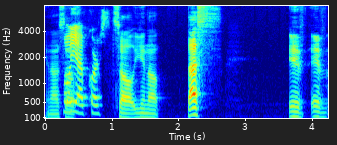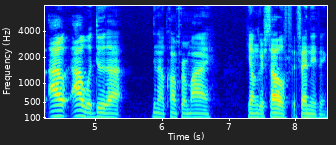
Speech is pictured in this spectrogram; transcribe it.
you know so well, yeah, of course. so you know that's if if i i would do that you know comfort my younger self, if anything.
